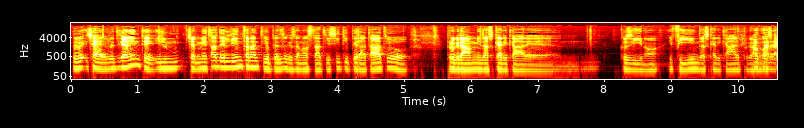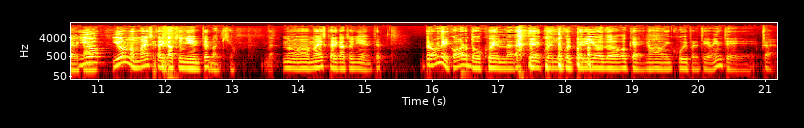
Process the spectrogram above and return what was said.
dove, cioè praticamente il, cioè, metà dell'internet io penso che siano stati siti piratati o programmi da scaricare così, no? I film da scaricare, programmi ah, guarda, da scaricare. Io, io non ho mai scaricato niente. Ma anch'io. Beh, non ho mai scaricato niente. Però mi ricordo quel, quel, quel periodo, ok, no? In cui praticamente, cioè,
